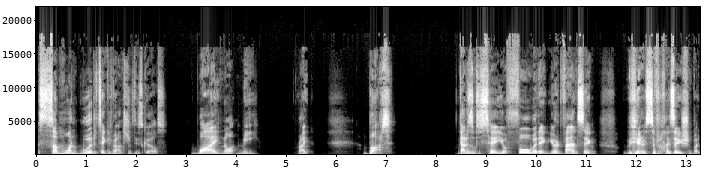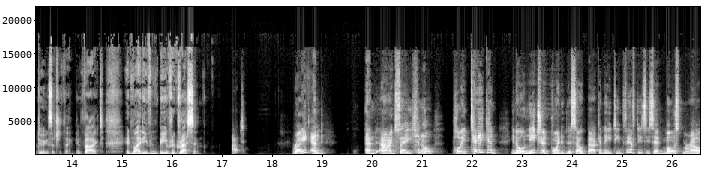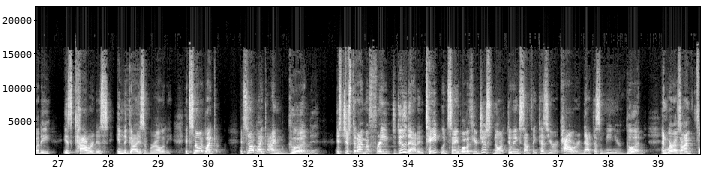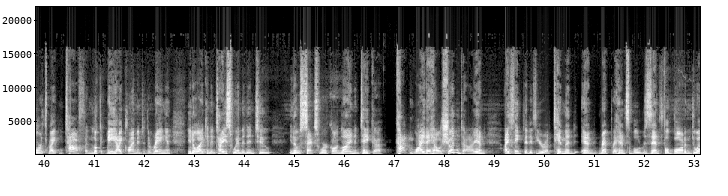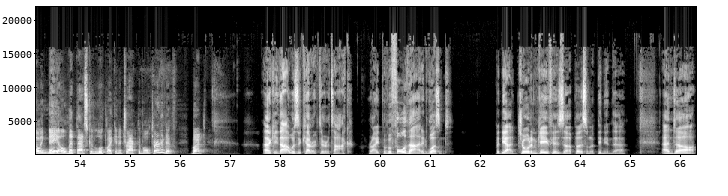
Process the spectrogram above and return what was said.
Someone would take advantage of these girls. Why not me? Right? But that isn't to say you're forwarding, you're advancing, you know, civilization by doing such a thing. In fact, it might even be regressing. That, right? And and I'd say, you know, point taken. You know, Nietzsche had pointed this out back in the 1850s. He said most morality is cowardice in the guise of morality. It's not like it's not like I'm good. It's just that I'm afraid to do that. And Tate would say, well, if you're just not doing something because you're a coward, that doesn't mean you're good. And whereas I'm forthright and tough, and look at me, I climb into the ring and, you know, I can entice women into, you know, sex work online and take a cut. And why the hell shouldn't I? And I think that if you're a timid and reprehensible, resentful, bottom dwelling male, that that's going to look like an attractive alternative. But Okay, that was a character attack, right? But before that, it wasn't. But yeah, Jordan gave his uh, personal opinion there. And uh,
